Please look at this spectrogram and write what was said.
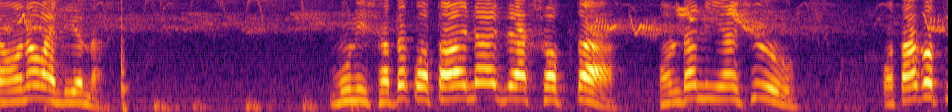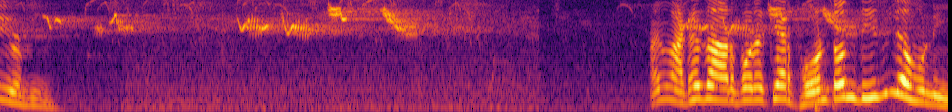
এখনও আইলিয়ে না। মুনির সাথে কথা হয় না যে এক সপ্তাহ। ফোনটা নিয়ে আসো কথা কতি হবি। আমি মাঠে যাওয়ার পরে কি আর ফোন টোন দিয়েছিল মুনি?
